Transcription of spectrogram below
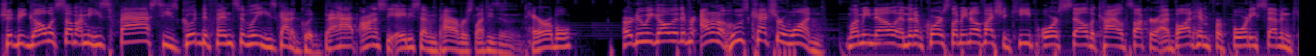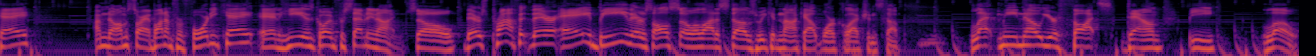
Should we go with some? I mean, he's fast. He's good defensively. He's got a good bat. Honestly, 87 power versus lefties isn't terrible. Or do we go a different? I don't know. Who's catcher one? Let me know. And then, of course, let me know if I should keep or sell the Kyle Tucker. I bought him for 47K. I'm no, I'm sorry. I bought him for 40K and he is going for 79. So there's profit there. A, B, there's also a lot of stubs. We can knock out more collection stuff. Let me know your thoughts down below.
